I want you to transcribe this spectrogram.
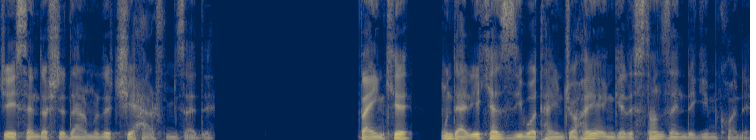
جیسن داشته در مورد چی حرف می‌زده. و اینکه اون در یکی از زیباترین جاهای انگلستان زندگی می‌کنه.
